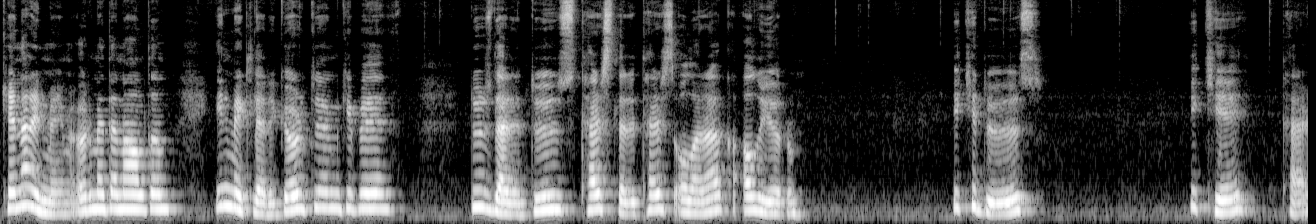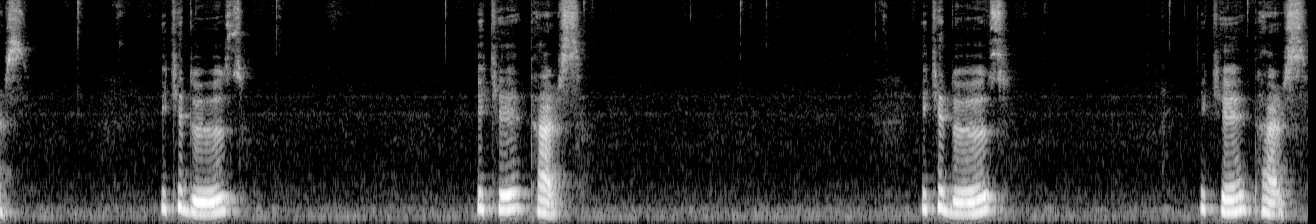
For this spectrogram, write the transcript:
Kenar ilmeğimi örmeden aldım. İlmekleri gördüğüm gibi düzleri düz, tersleri ters olarak alıyorum. 2 düz, 2 ters. 2 düz, 2 ters. 2 düz, 2 ters.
